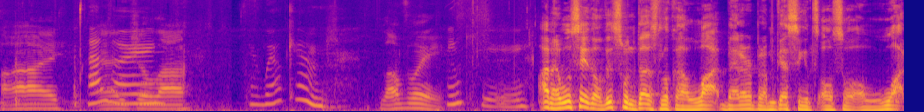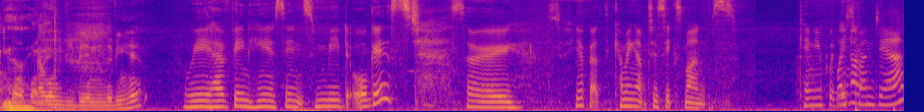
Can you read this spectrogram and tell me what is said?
Hi, Hello. Angela. You're welcome. Lovely. Thank you. I mean, I will say though, this one does look a lot better, but I'm guessing it's also a lot more money. How money. long have you been living here? We have been here since mid-August, so yeah, about coming up to six months. Can you put this one down?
